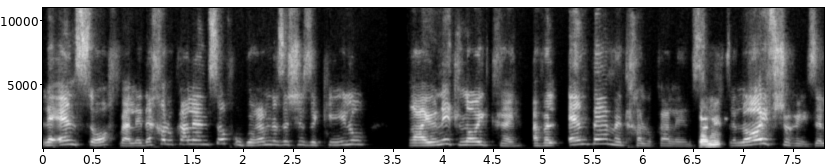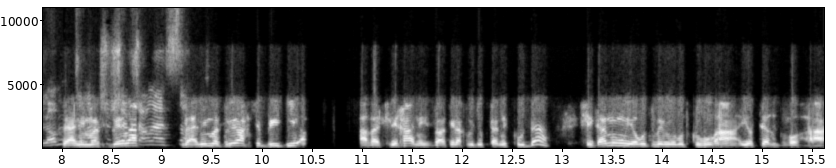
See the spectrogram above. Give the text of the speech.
לאין סוף, ועל ידי חלוקה לאין סוף הוא גורם לזה שזה כאילו רעיונית לא יקרה, אבל אין באמת חלוקה לאין סוף, ואני- זה לא אפשרי, זה לא, משהו שאפשר לעשות. ואני מסביר לך שבדיוק... אבל סליחה, אני הסברתי לך בדיוק את הנקודה, שגם אם הוא ירוץ במהירות קבועה יותר גבוהה,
